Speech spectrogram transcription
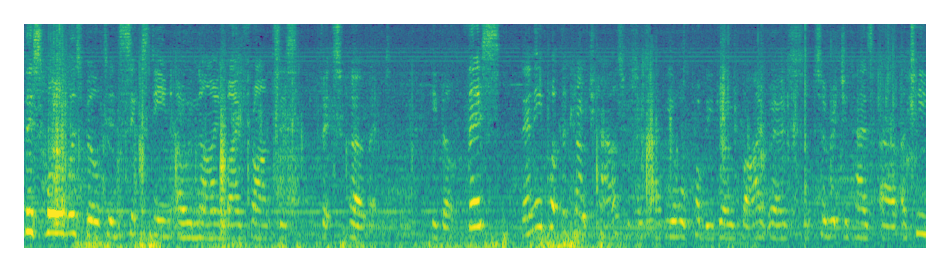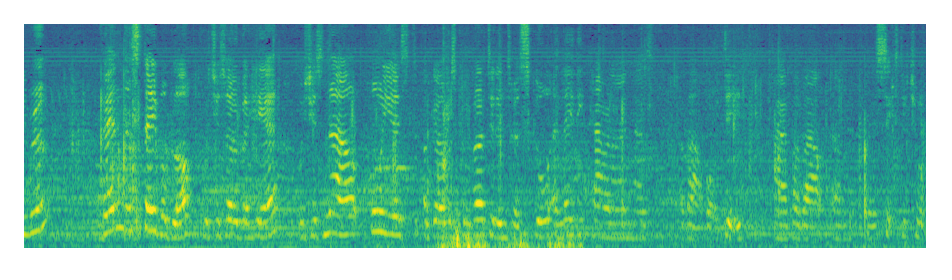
this hall was built in 1609 by Francis Fitzherbert. He built this, then he put the coach house, which is, you all probably drove by, where Sir Richard has a, a tea room. Then the stable block, which is over here, which is now, four years ago, was converted into a school, and Lady Caroline has about, or did, have about um, 60 children.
